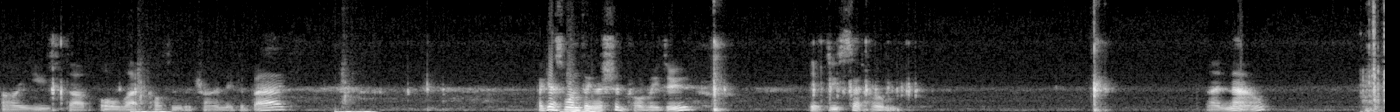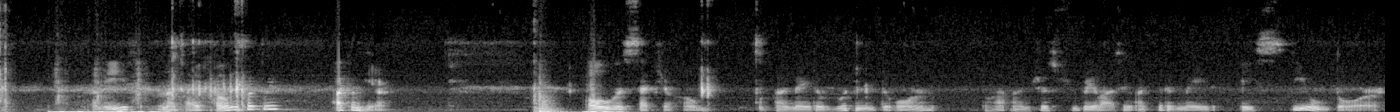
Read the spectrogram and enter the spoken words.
I used up all that cotton to try and make a bag. I guess one thing I should probably do is do set home. And now, I leave and I type home quickly. I come here. Always set your home. I made a wooden door, but I'm just realizing I could have made a steel door.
